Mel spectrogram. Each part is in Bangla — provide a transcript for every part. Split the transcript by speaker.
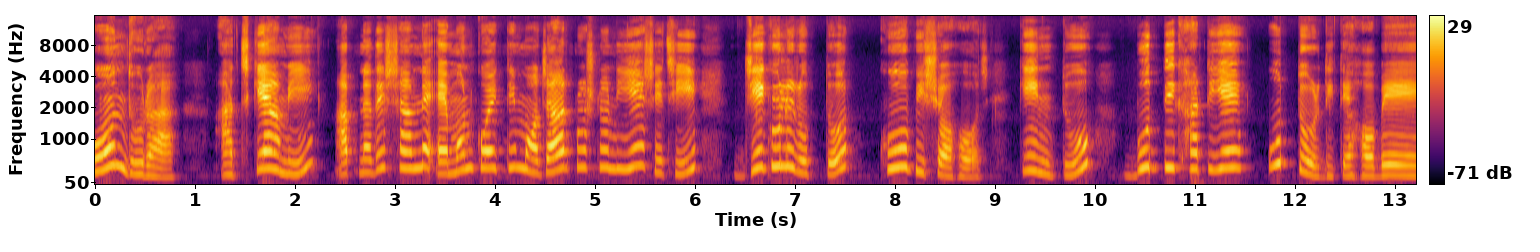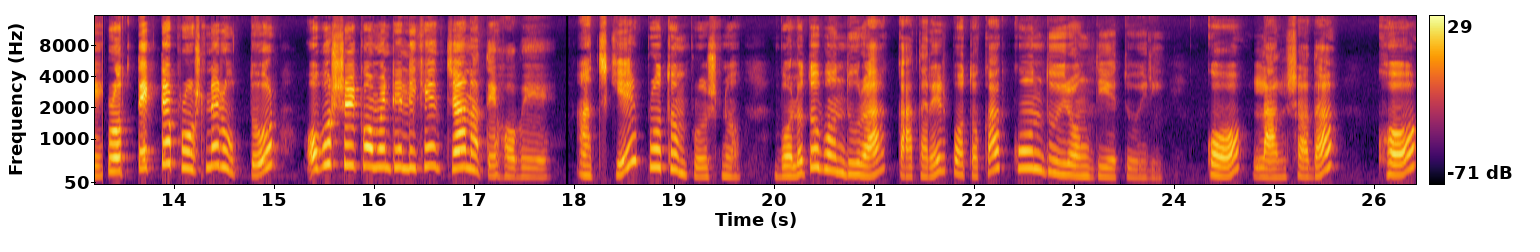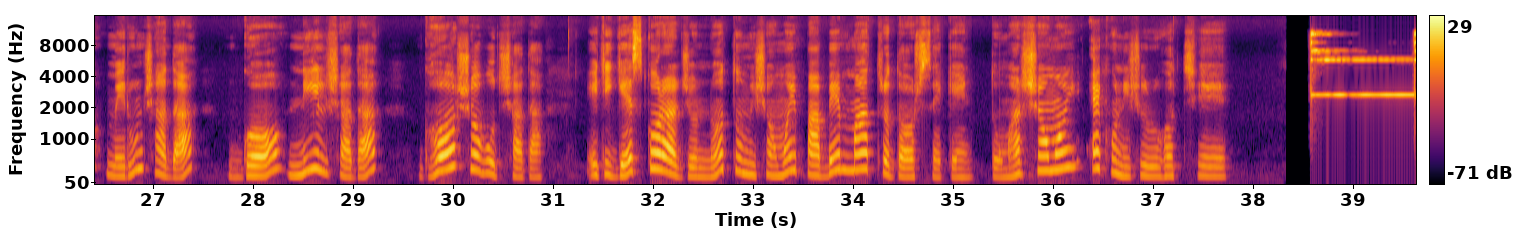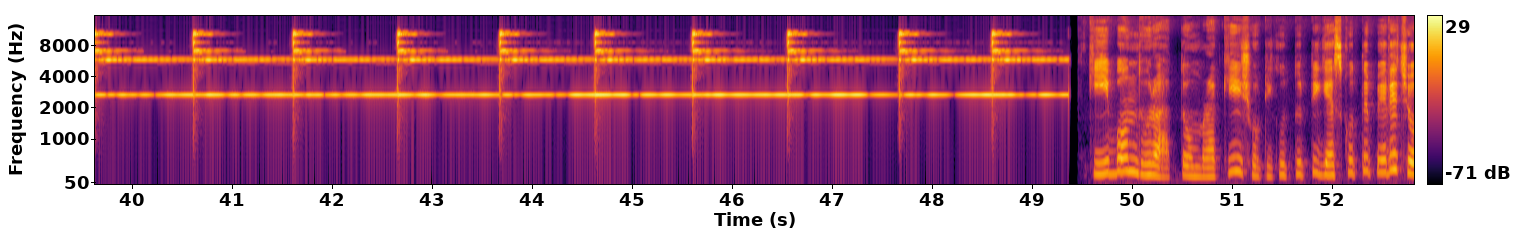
Speaker 1: বন্ধুরা, আজকে আমি আপনাদের সামনে এমন কয়েকটি মজার প্রশ্ন নিয়ে এসেছি, যেগুলির উত্তর খুবই সহজ, কিন্তু বুদ্ধি খাটিয়ে উত্তর দিতে হবে। প্রত্যেকটা প্রশ্নের উত্তর অবশ্যই কমেন্টে লিখে জানাতে হবে। আজকের প্রথম প্রশ্ন বলো তো বন্ধুরা, কাতারের পতাকা কোন দুই রং দিয়ে তৈরি? ক, লাল সাদা, খ, মেরুন সাদা, গ, নীল সাদা ঘ সবুজ সাদা। এটি গেস করার জন্য তুমি সময় পাবে মাত্র দশ সেকেন্ড তোমার সময় এখনই শুরু হচ্ছে। কি বন্ধুরা, তোমরা কি সঠিক উত্তরটি গ্যাস করতে পেরেছ?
